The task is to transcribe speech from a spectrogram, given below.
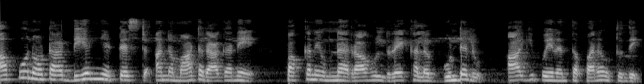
అప్పు నోట డిఎన్ఏ టెస్ట్ అన్న మాట రాగానే పక్కనే ఉన్న రాహుల్ రేఖల గుండెలు ఆగిపోయినంత పనవుతుంది.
